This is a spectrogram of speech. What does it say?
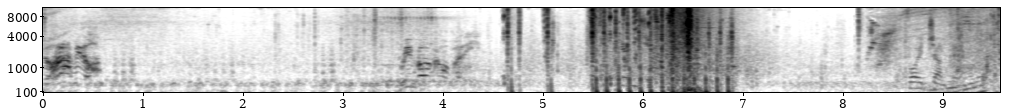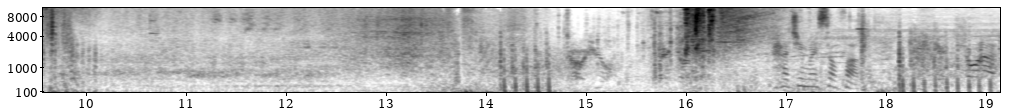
¡Rápido, rápido! We've got company. Void jumping. Gotta heal. Take that. Patching myself up. Get shot at.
